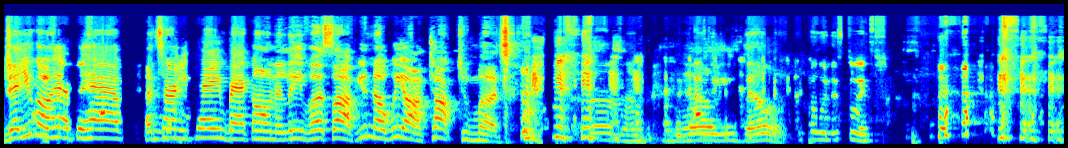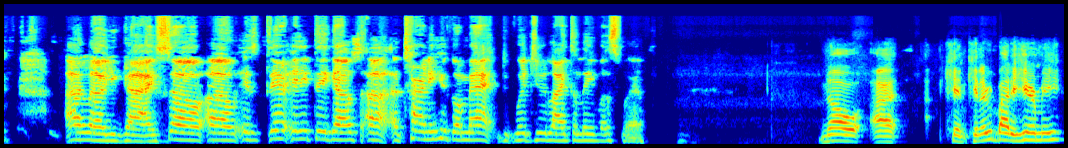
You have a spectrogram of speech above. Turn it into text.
Jay, you're gonna have to have Attorney Payne back on and leave us off. You know we all talk too much. uh, no, you don't. Go with the switch. I love you guys. So, uh, is there anything else, uh, Attorney Hugo Mack? would you like to leave us with? No, I can. Can everybody hear me?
